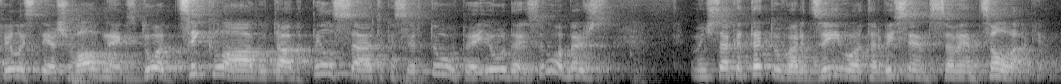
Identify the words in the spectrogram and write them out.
filistiešu valdnieks dod ciklāgu tādu pilsētu, kas ir tuvu pie jūdejas robežas. Viņš saka, te tu vari dzīvot ar visiem saviem cilvēkiem.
